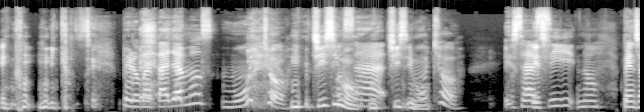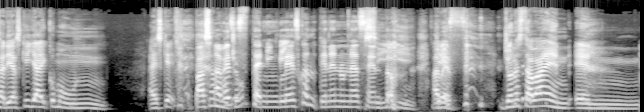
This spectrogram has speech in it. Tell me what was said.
en comunicarse. Pero batallamos mucho. Muchísimo, muchísimo. Mucho. o sea, sí, no. Pensarías que ya hay como un... Es que pasa mucho. A veces está en inglés cuando tienen un acento. Sí. A ver, yo no estaba en, en,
